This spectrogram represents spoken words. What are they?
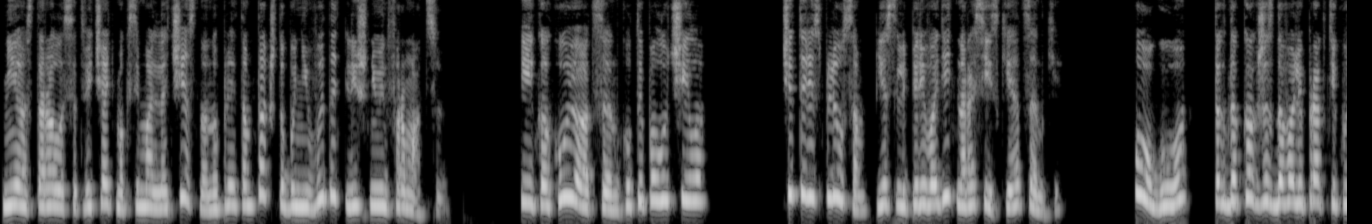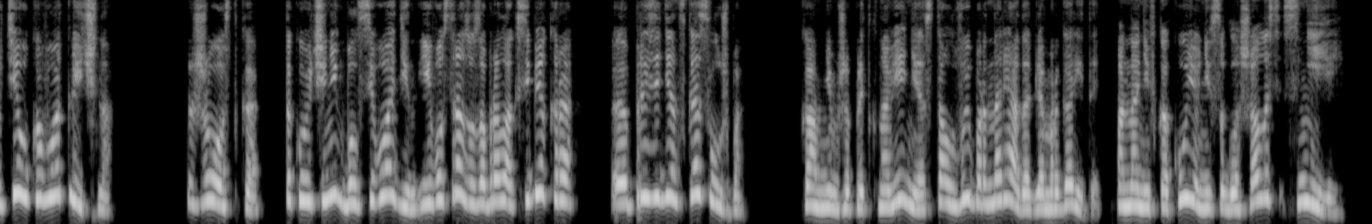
Ния старалась отвечать максимально честно, но при этом так, чтобы не выдать лишнюю информацию. «И какую оценку ты получила?» «Четыре с плюсом, если переводить на российские оценки». «Ого, Тогда как же сдавали практику те, у кого отлично? Жестко. Такой ученик был всего один, и его сразу забрала к себе кора... Э, президентская служба. Камнем же преткновения стал выбор наряда для Маргариты. Она ни в какую не соглашалась с Нией,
